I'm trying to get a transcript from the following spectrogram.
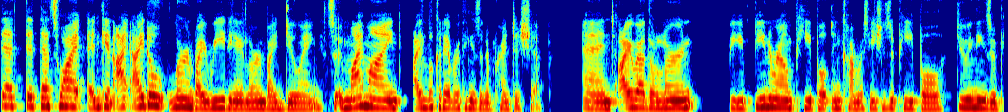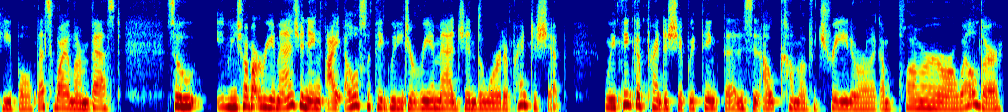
that, that that's why again I, I don't learn by reading i learn by doing so in my mind i look at everything as an apprenticeship and i rather learn be being around people in conversations with people doing things with people. That's why i learn best. So when you talk about reimagining i also think we need to reimagine the word apprenticeship. When we think apprenticeship we think that it's an outcome of a trade or like a plumber or a welder.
